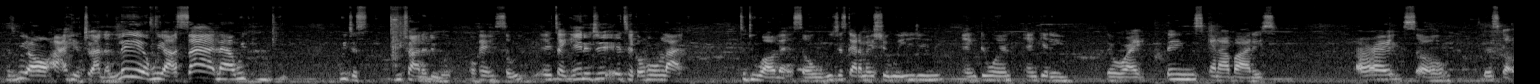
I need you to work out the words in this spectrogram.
because we all out here trying to live. We outside now. We we just we trying to do it. Okay, so we, it take energy. It take a whole lot to do all that. So we just got to make sure we're eating and doing and getting the right things in our bodies. All right, so let's go.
